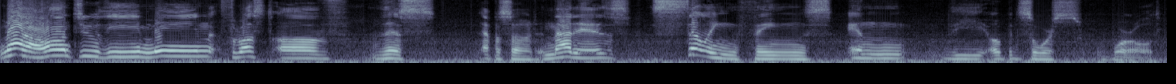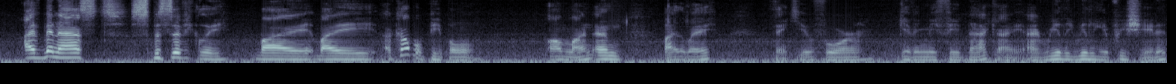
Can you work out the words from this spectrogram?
Now, on to the main thrust of this episode, and that is selling things in the open source world. I've been asked specifically by by a couple people online, and by the way, Thank you for giving me feedback. I, I really, really appreciate it.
